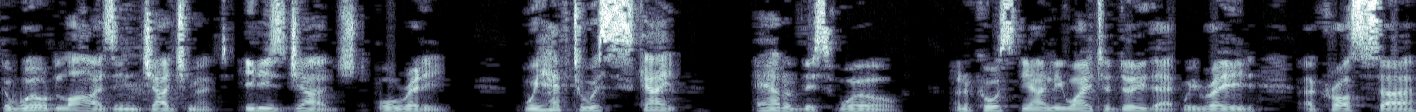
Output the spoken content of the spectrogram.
The world lies in judgment. It is judged already. We have to escape out of this world. And of course, the only way to do that, we read across uh,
